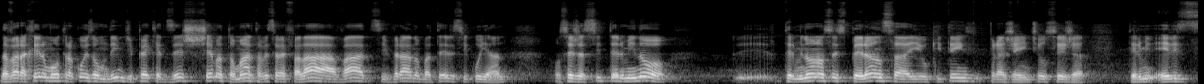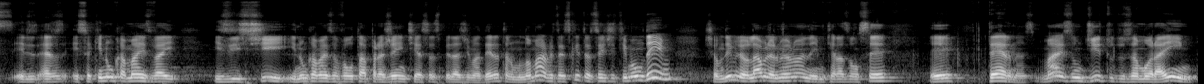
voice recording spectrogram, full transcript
Na varaqueira uma outra coisa, um dim de pé quer dizer chama tomar, talvez você vai falar vá se virar no bater se cuian. Ou seja, se terminou terminou a nossa esperança e o que tem pra gente, ou seja, eles, eles, isso aqui nunca mais vai existir e nunca mais vai voltar para a gente essas pedaços de madeira, está no mundo mar, está escrito que elas vão ser eternas. Mais um dito dos Amoraim,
